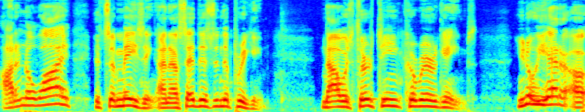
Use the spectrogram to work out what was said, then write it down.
I don't know why. It's amazing. And I've said this in the pregame. Now it's 13 career games. You know, he had a,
